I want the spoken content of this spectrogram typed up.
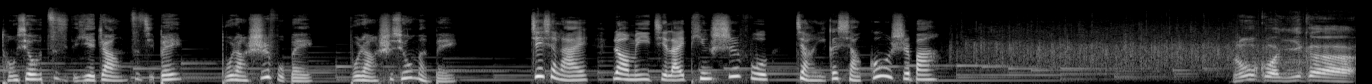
同修自己的业障自己背，不让师傅背，不让师兄们背。接下来，让我们一起来听师傅讲一个小故事吧。如果一个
